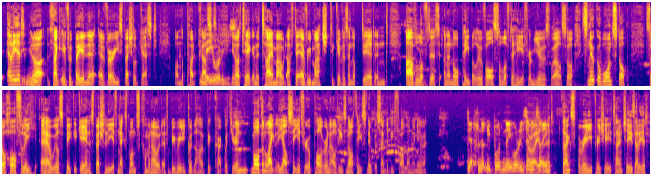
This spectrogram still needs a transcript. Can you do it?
Elliot, you know, thank you for being a, a very special guest on the podcast. No. You know, taking the time out after every match to give us an update, and I've loved it, and I know people who've also loved to hear from you as well. So snooker won't stop. So hopefully uh, we'll speak again, especially if next month's coming out. It'd be really good to have a big crack with you, and more than likely I'll see you through Paul Rinaldi's Northeast Snooker Centre before long, anyway. Definitely, bud. No worries All right, anytime. mate. Thanks. I really appreciate your time. Cheers, Elliot.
